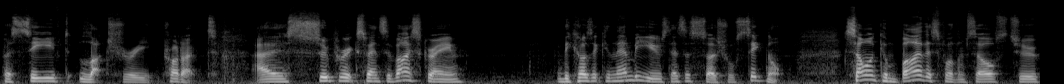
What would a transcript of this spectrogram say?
perceived luxury product a super expensive ice cream because it can then be used as a social signal someone can buy this for themselves to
